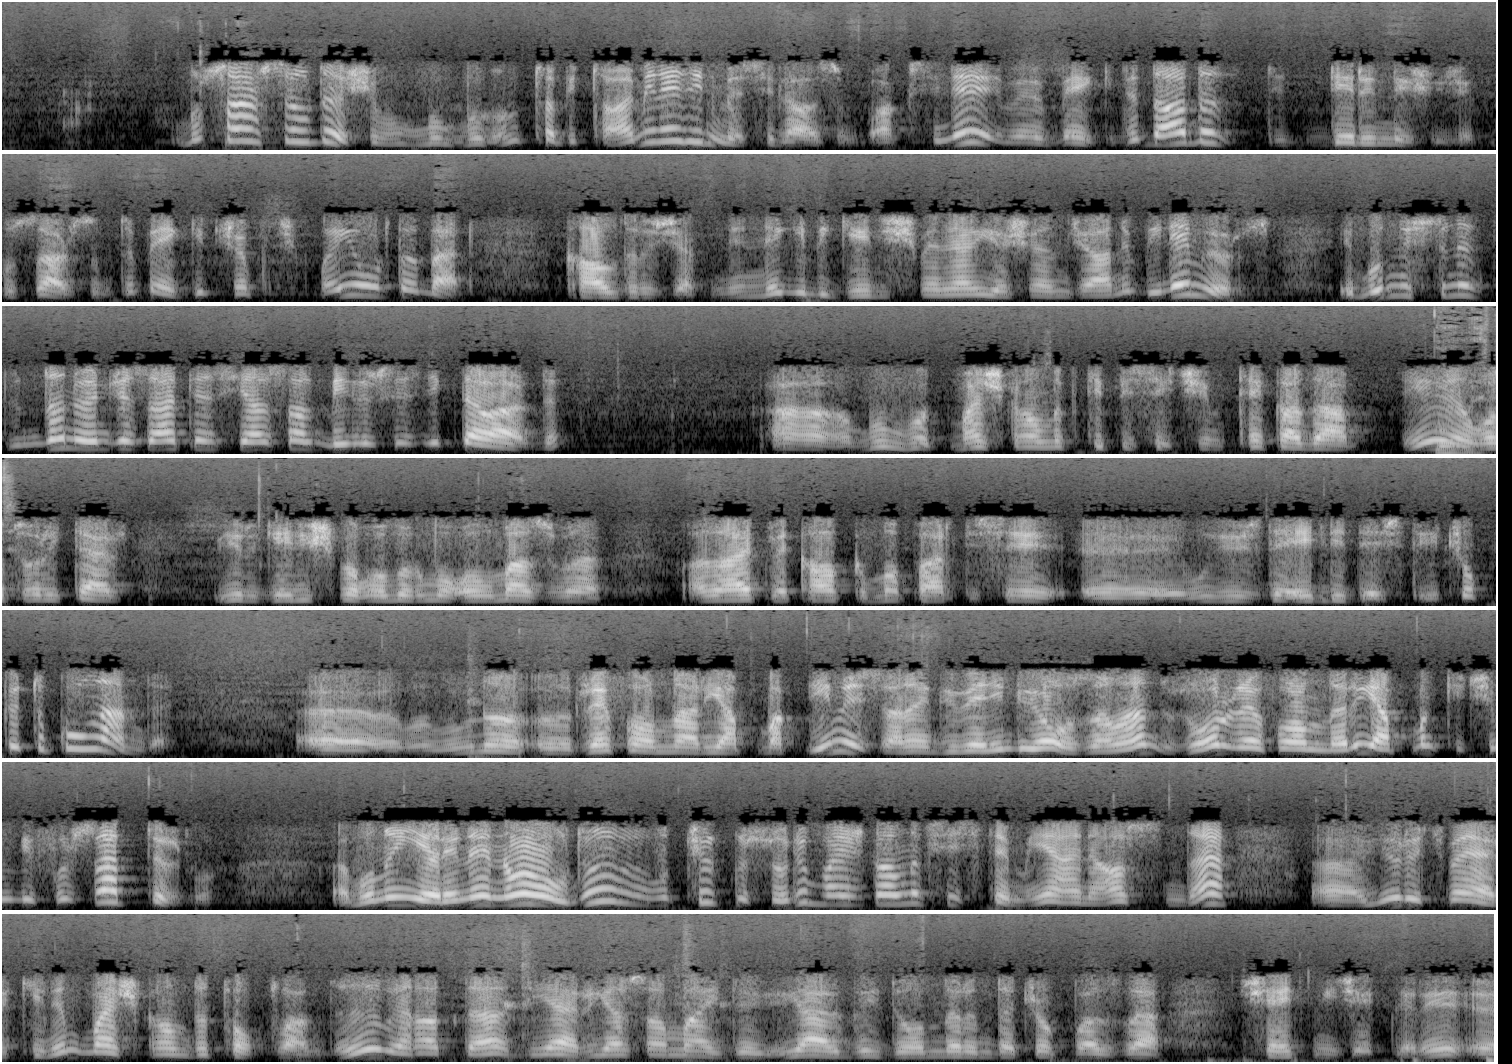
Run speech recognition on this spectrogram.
bu sarsıldı. Şimdi bu, bunun tabii tahmin edilmesi lazım. Aksine e, belki de daha da derinleşecek. Bu sarsıntı belki çapı çıkmayı ortadan kaldıracak. Ne, ne gibi gelişmeler yaşanacağını bilemiyoruz. E bunun üstüne bundan önce zaten siyasal belirsizlik de vardı. Aa, bu başkanlık tipi seçim, tek adam, değil mi? Evet. Otoriter bir gelişme olur mu olmaz mı? Adalet ve Kalkınma Partisi e, bu yüzde elli desteği çok kötü kullandı. E, bunu reformlar yapmak değil mi? Sana güveniliyor o zaman zor reformları yapmak için bir fırsattır bu. Bunun yerine ne oldu? Bu Türk usulü başkanlık sistemi. Yani aslında e, yürütme erkinin başkanlığı toplandığı ve hatta diğer yasamaydı, yargıydı onların da çok fazla şey etmeyecekleri, e,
